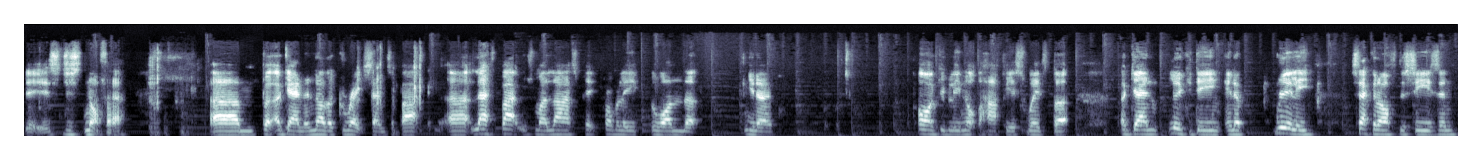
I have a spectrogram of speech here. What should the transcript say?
it's just not fair. Um, but again, another great centre back. Uh, left back was my last pick, probably the one that you know, arguably not the happiest with. But again, Luca Digne in a really second half of the season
